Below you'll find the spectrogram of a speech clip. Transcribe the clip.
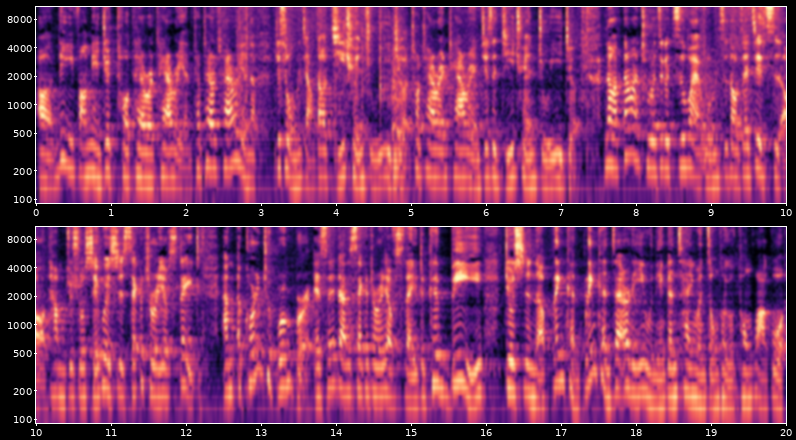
呃另一方面就 totalitarian。totalitarian 呢，就是我们讲到极权主义者，totalitarian 就是极权主义者。那当然除了这个之外，我们知道在这次哦，他们就说谁会是 Secretary of State？And according to Bloomberg, it said that the Secretary of State could be 就是呢 Blinken。Blinken 在二零一五年跟蔡英文总统有通话过，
